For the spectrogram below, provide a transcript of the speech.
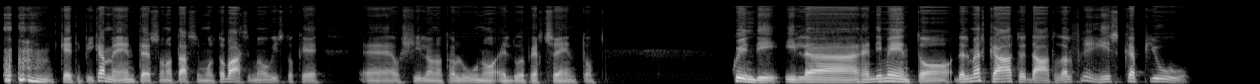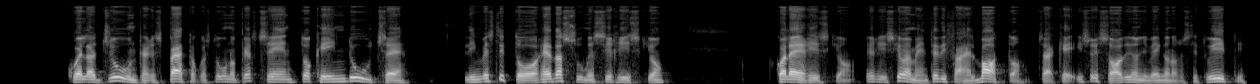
che tipicamente sono tassi molto bassi, abbiamo visto che eh, oscillano tra l'1 e il 2%. Quindi il eh, rendimento del mercato è dato dal free risk più quella aggiunta rispetto a questo 1% che induce l'investitore ad assumersi il rischio. Qual è il rischio? Il rischio ovviamente è di fare il botto, cioè che i suoi soldi non gli vengano restituiti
